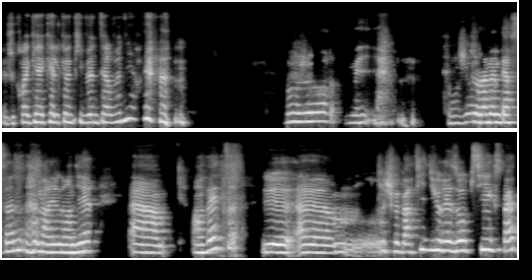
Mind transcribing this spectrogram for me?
Je crois qu'il y a quelqu'un qui veut intervenir. Bonjour. Oui. Bonjour. la même personne, Marion Grandière. Euh, en fait, euh, je fais partie du réseau Psy-Expat,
